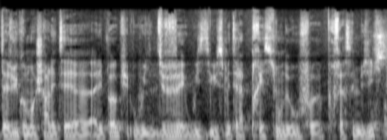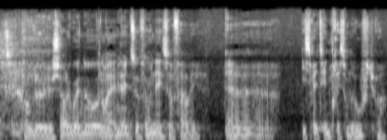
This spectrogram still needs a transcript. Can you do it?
T'as vu comment Charles était euh, à l'époque, où il devait, où il, où il se mettait la pression de ouf pour faire sa musique. Je parle de Charles Guano, Ouais, de Midnight Sofa. Midnight Sofa, oui. Euh, il se mettait une pression de ouf, tu vois.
